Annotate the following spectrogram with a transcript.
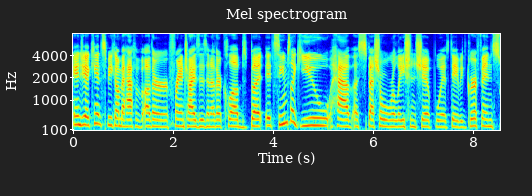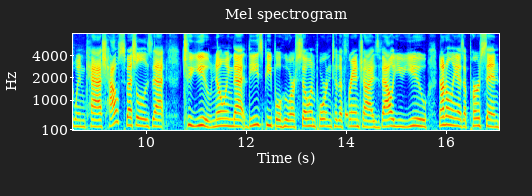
Angie, I can't speak on behalf of other franchises and other clubs, but it seems like you have a special relationship with David Griffin, Swin Cash. How special is that to you, knowing that these people who are so important to the franchise value you not only as a person,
